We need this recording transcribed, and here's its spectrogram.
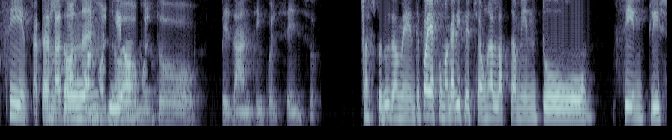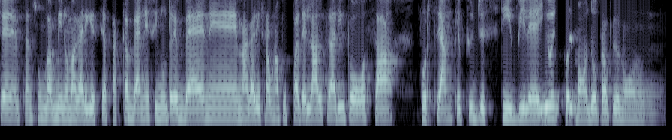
Sì, cioè, per la donna è molto, molto pesante in quel senso. Assolutamente. Poi ecco, magari se c'è un allattamento semplice, nel senso un bambino magari che si attacca bene, si nutre bene, magari fra una puppata e l'altra riposa, forse anche più gestibile. Io in quel modo proprio non,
